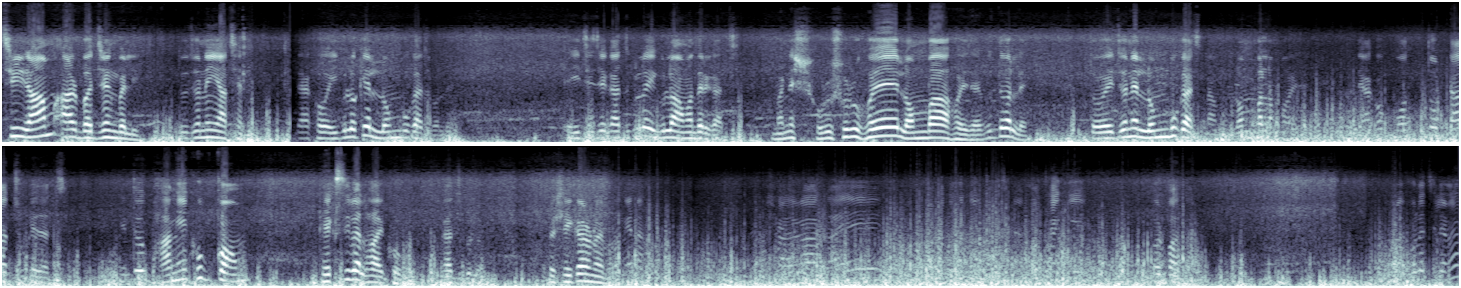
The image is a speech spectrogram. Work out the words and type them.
শ্রীরাম আর বজরংবলী দুজনেই আছেন। দেখো এইগুলোকে লম্বু গাছ বলে। এই যে যে গাছগুলো এগুলো আমাদের গাছ। মানে সরু সরু হয়ে লম্বা হয়ে যায় বুঝতে পারলে? তো এই জন্য লম্বু গাছ নাম লম্বা লম্বা হয়ে যায়। দেখো কতটা ঝুঁকে যাচ্ছে। কিন্তু ভাঙে খুব কম ফ্লেক্সিবল হয় খুব গাছগুলো। তো সেই কারণে ভাঙে না সারা গায়ে মাথায় গিয়ে ওর পাতা তোমরা বলেছিলে না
